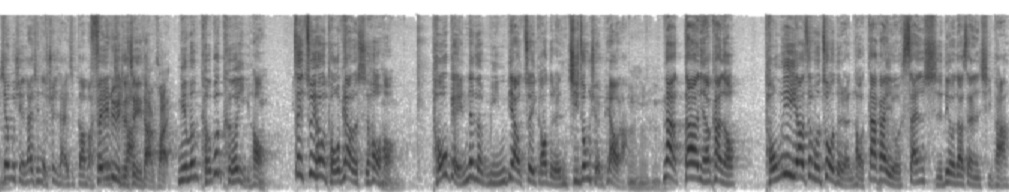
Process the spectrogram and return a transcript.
现在目前赖清德确实还是高嘛，非绿的这一大块，你们可不可以哈，在最后投票的时候哈，投给那个民调最高的人集中选票啦？那当然你要看哦，同意要这么做的人哈，大概有三十六到三十七趴，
